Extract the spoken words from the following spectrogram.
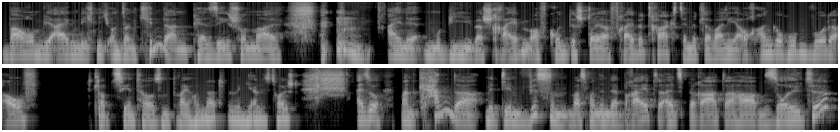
warum wir eigentlich nicht unseren Kindern per se schon mal eine Immobilie überschreiben aufgrund des Steuerfreibetrags, der mittlerweile ja auch angehoben wurde auf, ich glaube, 10.300, wenn mich nicht alles täuscht. Also man kann da mit dem Wissen, was man in der Breite als Berater haben sollte,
